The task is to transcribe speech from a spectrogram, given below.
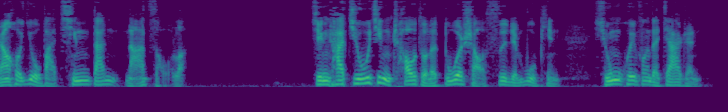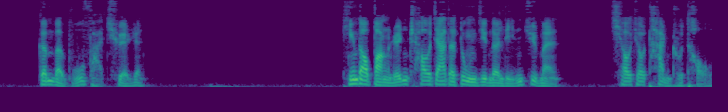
然后又把清单拿走了。警察究竟抄走了多少私人物品？熊辉峰的家人根本无法确认。听到绑人抄家的动静的邻居们悄悄探出头，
